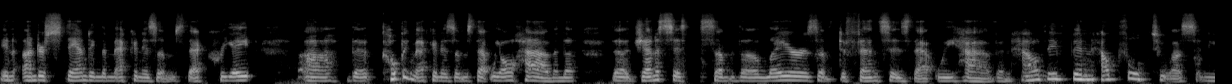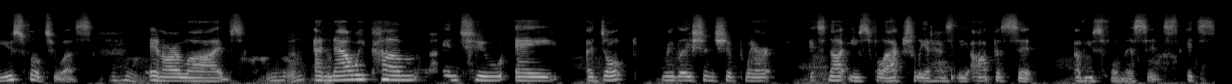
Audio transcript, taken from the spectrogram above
in understanding the mechanisms that create uh, the coping mechanisms that we all have and the the genesis of the layers of defenses that we have and how mm-hmm. they've been helpful to us and useful to us mm-hmm. in our lives mm-hmm. and now we come into a adult relationship where it's not useful actually it has the opposite of usefulness it's it's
